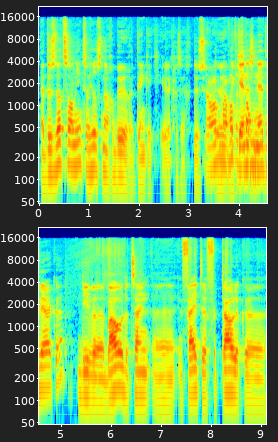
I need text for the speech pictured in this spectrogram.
Ja, dus dat zal niet zo heel snel gebeuren, denk ik, eerlijk gezegd. Dus Nou, de, dan- kennisnetwerken die we bouwen, dat zijn eh, in feite vertrouwelijke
